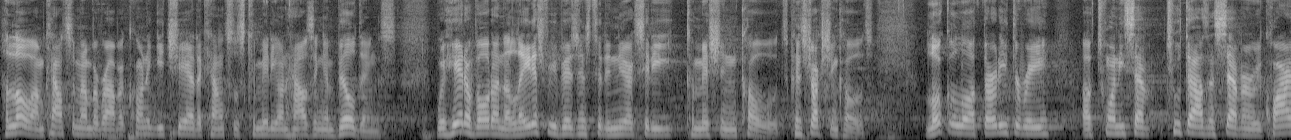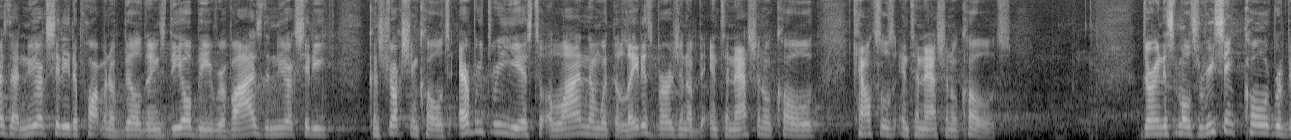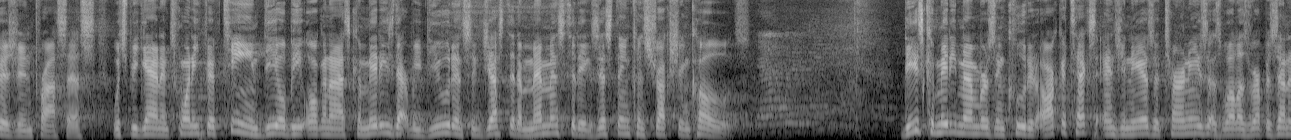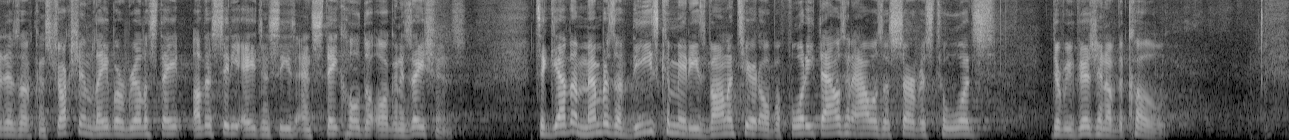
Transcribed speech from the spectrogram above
Hello, I'm Councilmember Robert Cornegy, Chair of the Council's Committee on Housing and Buildings. We're here to vote on the latest revisions to the New York City Commission codes, construction codes. Local Law 33 of 2007 requires that New York City Department of Buildings, DOB, revise the New York City construction codes every three years to align them with the latest version of the International Code, Council's International Codes. During this most recent code revision process, which began in 2015, DOB organized committees that reviewed and suggested amendments to the existing construction codes. These committee members included architects, engineers, attorneys, as well as representatives of construction, labor, real estate, other city agencies, and stakeholder organizations. Together, members of these committees volunteered over 40,000 hours of service towards the revision of the code.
